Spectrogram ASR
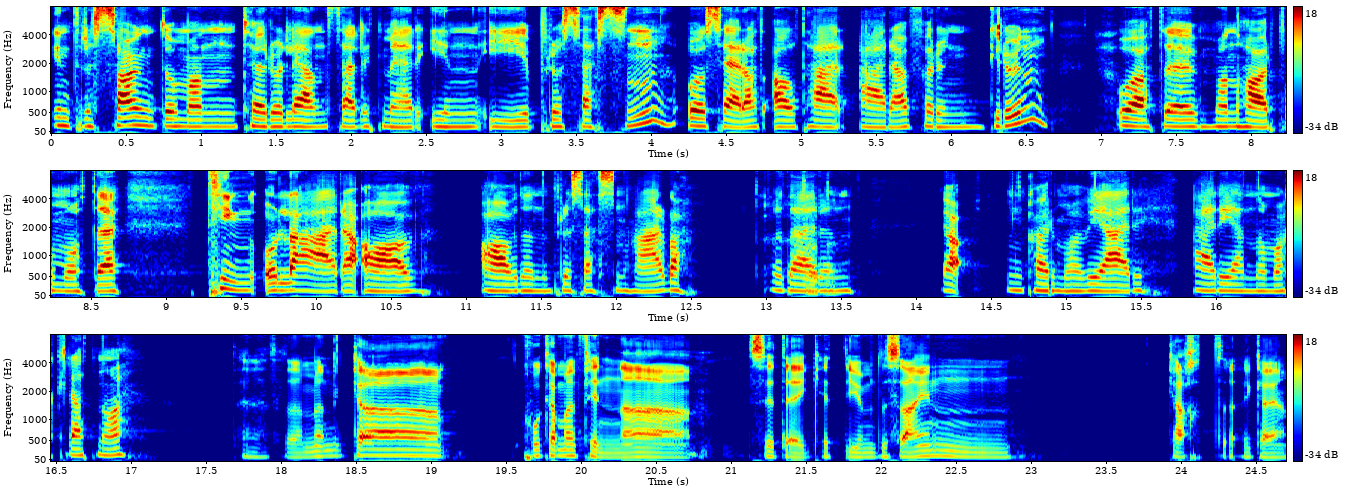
interessant, og man tør å lene seg litt mer inn i prosessen, og ser at alt her er her for en grunn, og at eh, man har på en måte ting å lære av, av denne prosessen her, da. Og det er en, ja, en karma vi er, er igjennom akkurat nå. Det er nettopp det. Men hva, hvor kan man finne sitt eget Human Design-kart? eh, Kaja?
